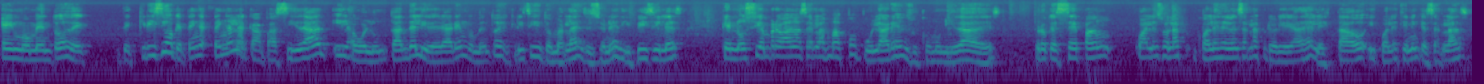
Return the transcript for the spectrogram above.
en momentos de, crisis o que tengan la capacidad y la voluntad de liderar en momentos de crisis y tomar las decisiones difíciles que no siempre van a ser las más populares en sus comunidades, pero que sepan cuáles, son las, cuáles deben ser las prioridades del Estado y cuáles tienen que ser las...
